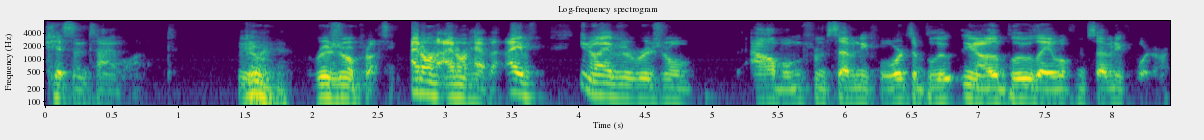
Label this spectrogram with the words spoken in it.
Kissin' Time on it. You know, Oh, yeah. Original pressing. I don't. I don't have that. I've you know I have an original album from '74. It's a blue you know the blue label from '74,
